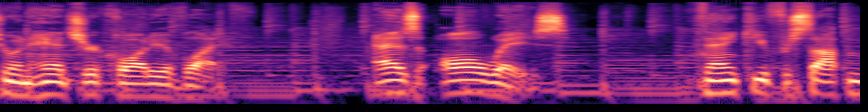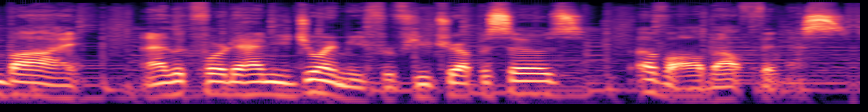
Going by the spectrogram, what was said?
to enhance your quality of life. As always, thank you for stopping by, and I look forward to having you join me for future episodes of All About Fitness.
